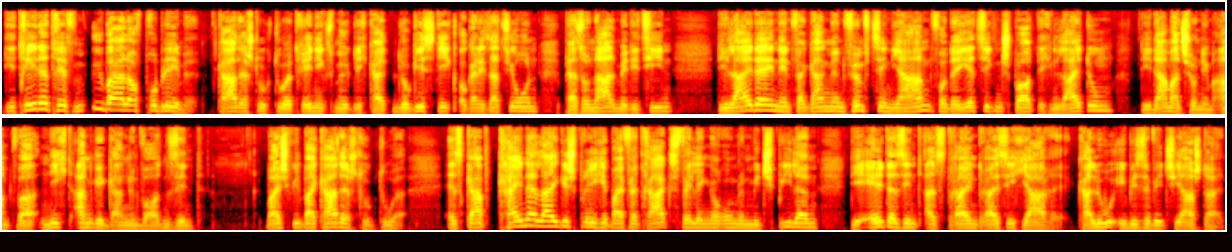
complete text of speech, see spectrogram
Die Trainer treffen überall auf Probleme. Kaderstruktur, Trainingsmöglichkeiten, Logistik, Organisation, Personal, Medizin, die leider in den vergangenen 15 Jahren von der jetzigen sportlichen Leitung, die damals schon im Amt war, nicht angegangen worden sind. Beispiel bei Kaderstruktur. Es gab keinerlei Gespräche bei Vertragsverlängerungen mit Spielern, die älter sind als 33 Jahre, Kalu Ibisevic Jahrstein,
